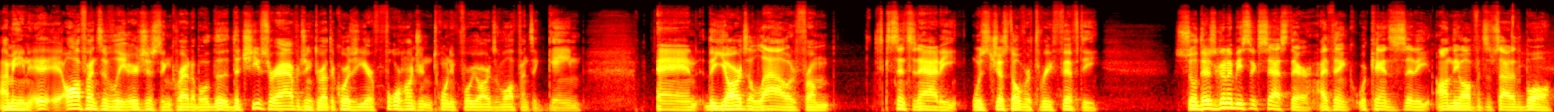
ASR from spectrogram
I mean, it, offensively, it's just incredible. The the Chiefs are averaging throughout the course of the year 424 yards of offense a game, and the yards allowed from Cincinnati was just over 350. So there's going to be success there, I think, with Kansas City on the offensive side of the ball.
